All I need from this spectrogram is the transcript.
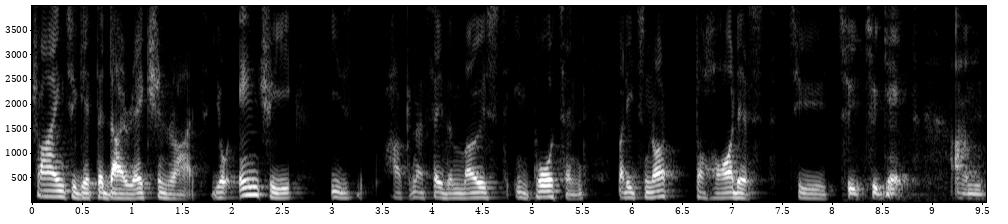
trying to get the direction right. Your entry is, how can I say, the most important, but it's not the hardest to, to, to get. Um,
